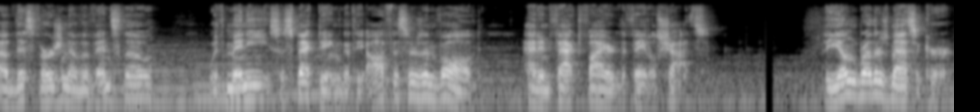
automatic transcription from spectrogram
of this version of events, though, with many suspecting that the officers involved had in fact fired the fatal shots. The Young Brothers Massacre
